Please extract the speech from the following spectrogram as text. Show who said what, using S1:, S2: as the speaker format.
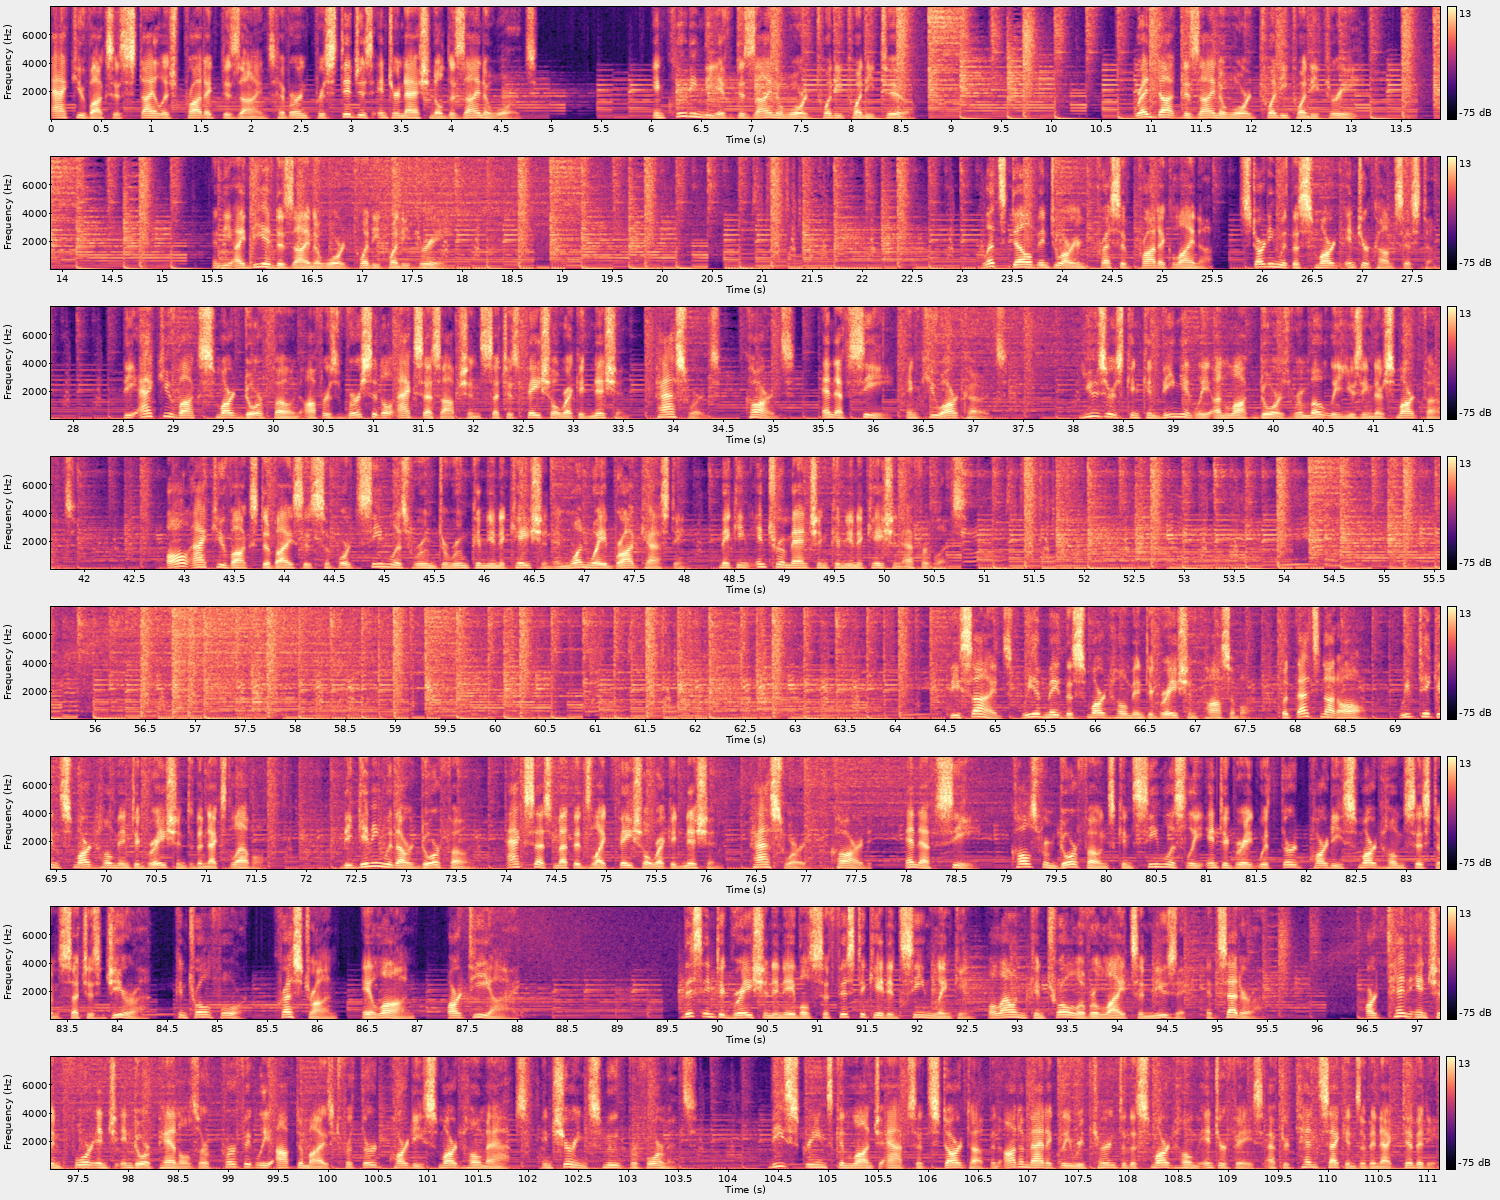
S1: Akuvox's stylish product designs have earned prestigious international design awards, including the IF Design Award 2022, Red Dot Design Award 2023, and the IDEA Design Award 2023. Let's delve into our impressive product lineup, starting with the Smart Intercom System. The Akuvox Smart Door Phone offers versatile access options such as facial recognition, passwords, cards, NFC, and QR codes. Users can conveniently unlock doors remotely using their smartphones. All Akuvox devices support seamless room-to-room -room communication and one-way broadcasting, making intra-mansion communication effortless. Besides, we have made the smart home integration possible. But that's not all. We've taken smart home integration to the next level. Beginning with our door phone, access methods like facial recognition, password, card, NFC, calls from door phones can seamlessly integrate with third-party smart home systems such as Jira, Control4, Crestron, Elan, RTI, this integration enables sophisticated scene linking, allowing control over lights and music, etc. Our 10-inch and 4-inch indoor panels are perfectly optimized for third-party smart home apps, ensuring smooth performance. These screens can launch apps at startup and automatically return to the smart home interface after 10 seconds of inactivity.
